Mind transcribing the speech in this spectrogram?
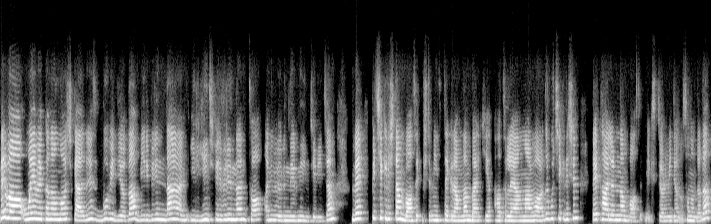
Merhaba, Umayeme kanalına hoş geldiniz. Bu videoda birbirinden ilginç, birbirinden tuhaf anime ürünlerini inceleyeceğim. Ve bir çekilişten bahsetmiştim Instagram'dan belki hatırlayanlar vardır. Bu çekilişin detaylarından bahsetmek istiyorum videonun sonunda da.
